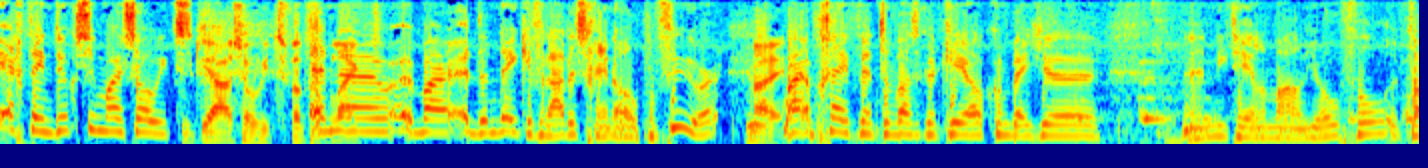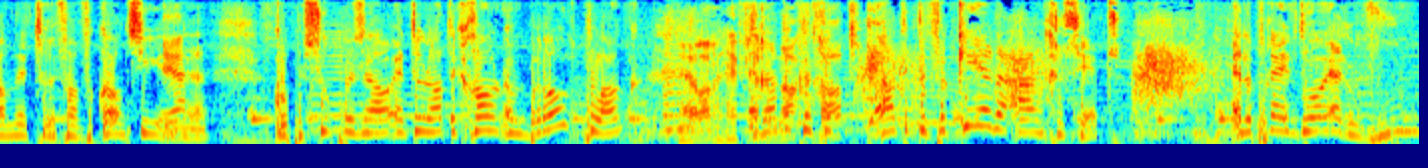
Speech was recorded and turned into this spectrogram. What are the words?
echte inductie, maar zoiets. Ja, zoiets wat, En, lijkt. maar dan denk je van, nou, dat is geen open vuur. Nee. Maar op een gegeven moment, toen was ik een keer ook een beetje, niet helemaal jovel. Ik kwam net terug van vakantie en Ja. koppen soep en zo. En toen had ik gewoon een broodplank. Heel heftige en had ik, nacht de, gehad. had ik de verkeerde aangezet. En op een gegeven moment hoor je echt voem.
